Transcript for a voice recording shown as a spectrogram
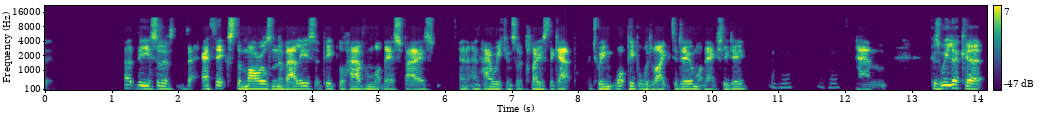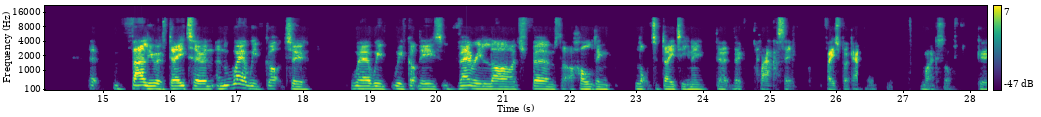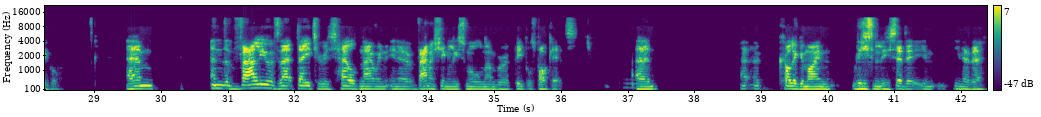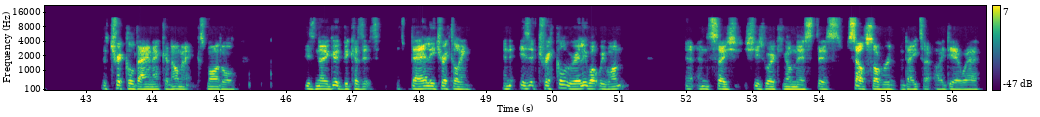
at the sort of the ethics, the morals, and the values that people have and what they espouse, and, and how we can sort of close the gap between what people would like to do and what they actually do. Mm-hmm. Mm-hmm. Um, because we look at, at value of data and, and where we've got to, where we've we've got these very large firms that are holding lots of data. You know, the the classic Facebook, Apple, Microsoft, Google. Um, and the value of that data is held now in, in a vanishingly small number of people's pockets. Mm-hmm. And a, a colleague of mine recently said that you, you know the the trickle down economics model is no good because it's it's barely trickling. And is a trickle really what we want? And so she's working on this this self sovereign data idea where,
